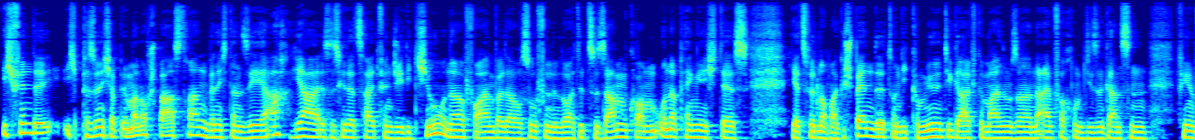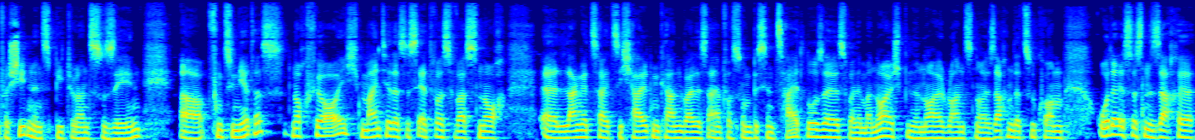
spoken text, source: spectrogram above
ich finde, ich persönlich habe immer noch Spaß dran, wenn ich dann sehe, ach ja, es ist wieder Zeit für ein GDQ, ne? vor allem weil da auch so viele Leute zusammenkommen, unabhängig des, jetzt wird nochmal gespendet und die Community greift gemeinsam, sondern einfach um diese ganzen vielen verschiedenen Speedruns zu sehen. Äh, funktioniert das noch für euch? Meint ihr, das ist etwas, was noch äh, lange Zeit sich halten kann, weil es einfach so ein bisschen zeitloser ist, weil immer neue Spiele, neue Runs, neue Sachen dazukommen? Oder ist es eine Sache,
